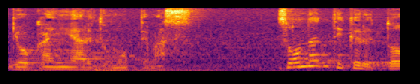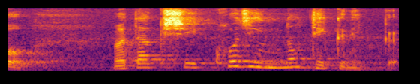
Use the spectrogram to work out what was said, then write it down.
業界になると思ってますそうなってくると私個人のテクニック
